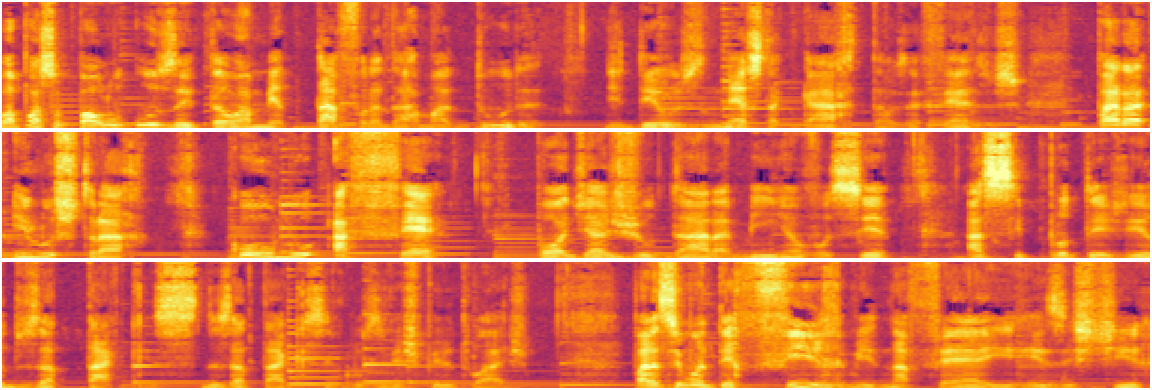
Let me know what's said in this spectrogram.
O apóstolo Paulo usa então a metáfora da armadura de Deus nesta carta aos Efésios para ilustrar como a fé pode ajudar a mim e a você a se proteger dos ataques, dos ataques inclusive espirituais. Para se manter firme na fé e resistir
